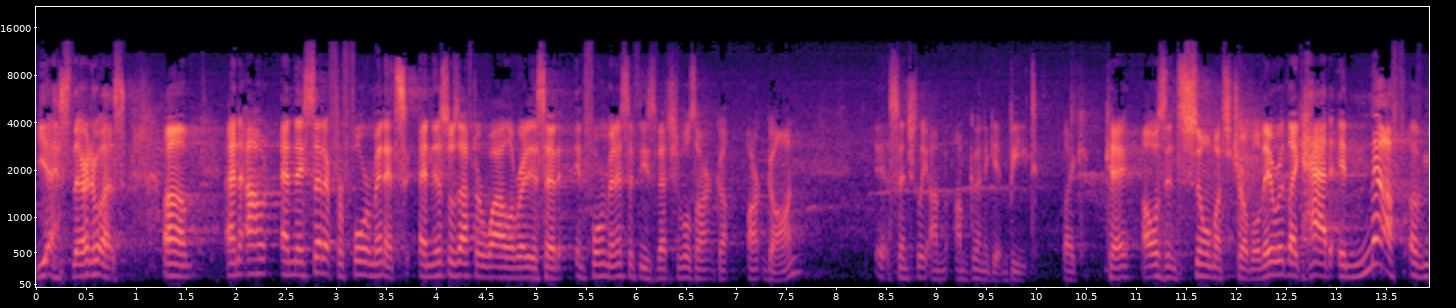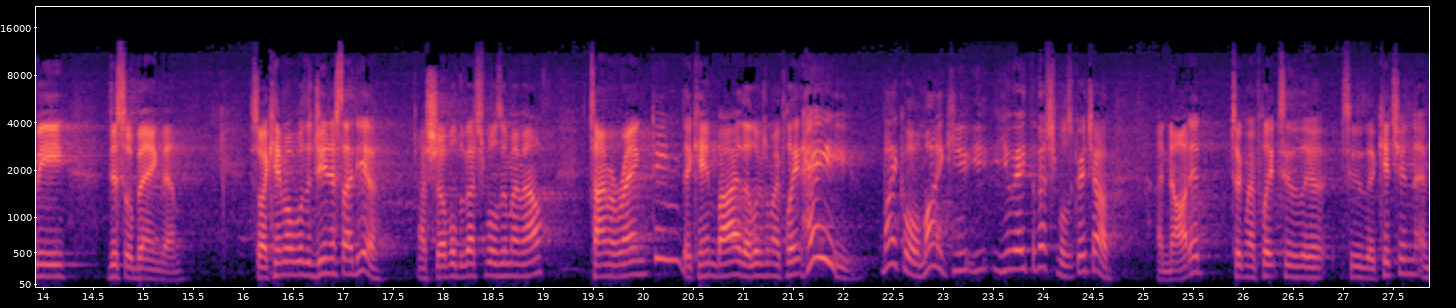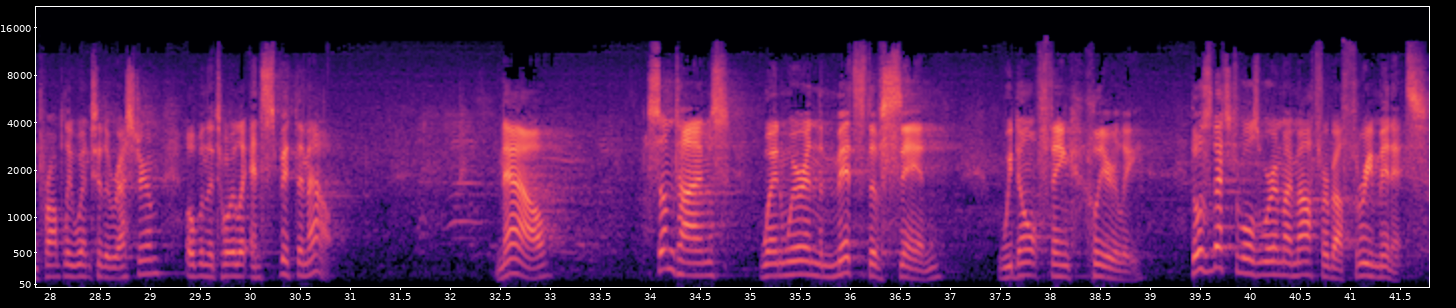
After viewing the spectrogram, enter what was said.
Yes, there it was. Um, and, out, and they set it for four minutes. And this was after a while already. They said, in four minutes, if these vegetables aren't, go- aren't gone, essentially I'm, I'm going to get beat. Like, okay? I was in so much trouble. They were like, had enough of me disobeying them. So I came up with a genius idea. I shoveled the vegetables in my mouth. Timer rang, ding. They came by. They looked at my plate. Hey, Michael, Mike, you, you, you ate the vegetables. Great job. I nodded, took my plate to the, to the kitchen, and promptly went to the restroom, opened the toilet, and spit them out. Now, sometimes when we're in the midst of sin, we don't think clearly. Those vegetables were in my mouth for about three minutes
